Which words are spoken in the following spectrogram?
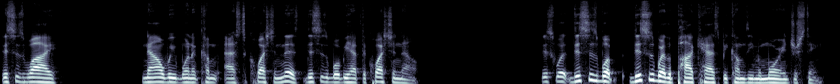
This is why now we want to come ask the question this. This is what we have to question now. This what this is what this is where the podcast becomes even more interesting.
